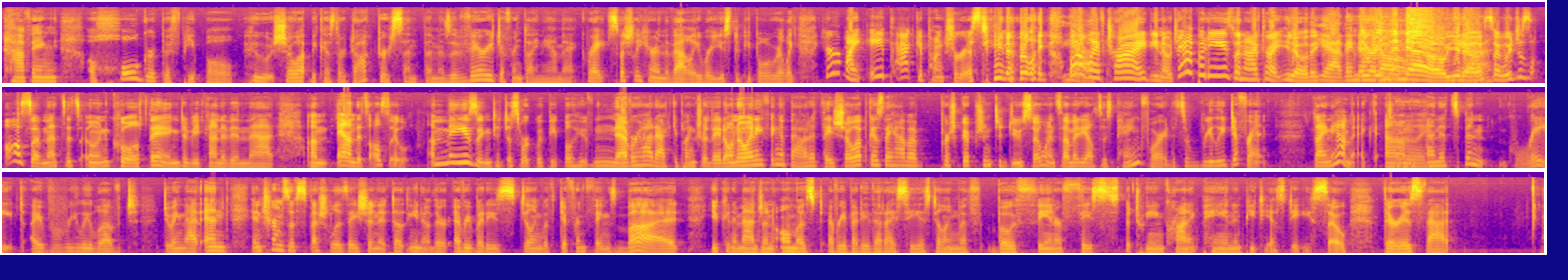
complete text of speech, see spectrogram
having a whole group of people who show up because their doctors sent them is a very different dynamic, right? Especially here in the valley, we're used to people who are like, "You're my eighth acupuncturist," you know, we're like, "Well, Yeah. I've tried, you know, Japanese, and I've tried, you know, they, Yeah, they they're in all. the know, you Yeah. know." So which is awesome. That's its own cool thing to be kind of in that, um, and it's also amazing to just work with people who've never had acupuncture. They don't know anything about it. They show up because they have a prescription to do so, and somebody else is paying for it. It's really different dynamic, um, Totally. and it's been great. I've really loved doing that. And in terms of specialization, it does. You know, there everybody's dealing with different things, but you can imagine almost everybody that I see is dealing with both the interface between chronic pain and PTSD. So there is that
